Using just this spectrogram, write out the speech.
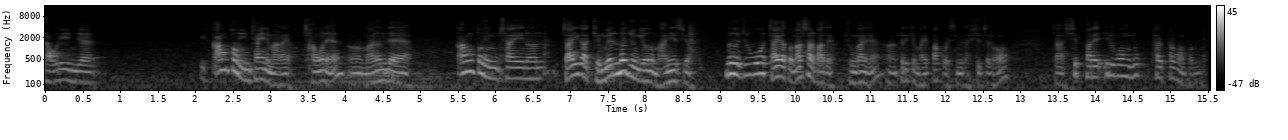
자, 우리 이제 이 깡통 임차인이 많아요. 창원에 어, 많은데 깡통 임차인은 자기가 경매를 넣어준 경우도 많이 있어요. 넣어주고 자기가 또 낙찰을 받아요. 중간에 어, 그렇게 많이 받고 있습니다. 실제로. 자, 18에 106880 봅니다.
